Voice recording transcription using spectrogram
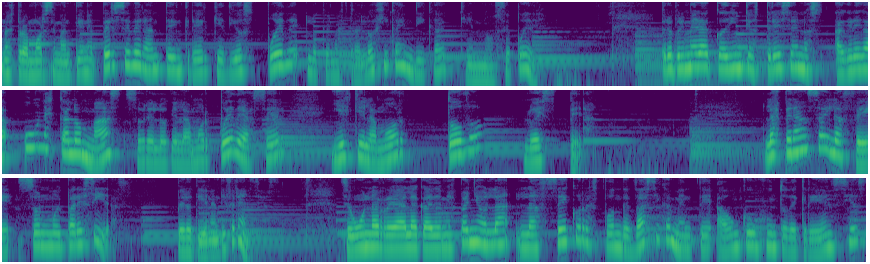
Nuestro amor se mantiene perseverante en creer que Dios puede lo que nuestra lógica indica que no se puede. Pero 1 Corintios 13 nos agrega un escalón más sobre lo que el amor puede hacer y es que el amor todo lo espera. La esperanza y la fe son muy parecidas pero tienen diferencias. Según la Real Academia Española, la fe corresponde básicamente a un conjunto de creencias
